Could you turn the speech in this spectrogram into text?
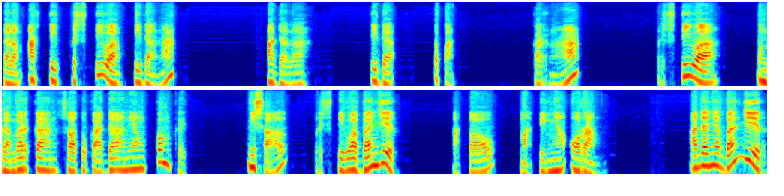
dalam arti peristiwa pidana adalah tidak tepat karena peristiwa menggambarkan suatu keadaan yang konkret. Misal peristiwa banjir atau matinya orang. Adanya banjir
